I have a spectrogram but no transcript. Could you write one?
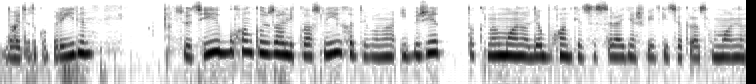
Давайте тако переїдемо. Все, цією буханкою взагалі класно їхати. Вона і біжить так нормально. Для буханки це середня швидкість якраз нормально.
